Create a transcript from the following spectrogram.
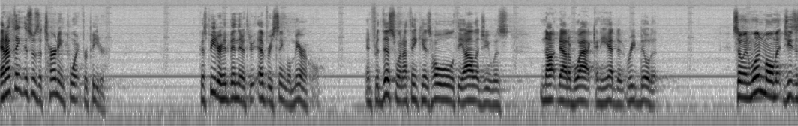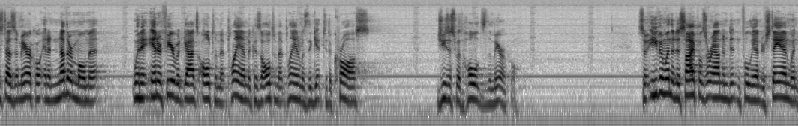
And I think this was a turning point for Peter. Because Peter had been there through every single miracle. And for this one, I think his whole theology was knocked out of whack and he had to rebuild it. So, in one moment, Jesus does a miracle. In another moment, when it interfered with God's ultimate plan, because the ultimate plan was to get to the cross, Jesus withholds the miracle. So, even when the disciples around him didn't fully understand, when,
